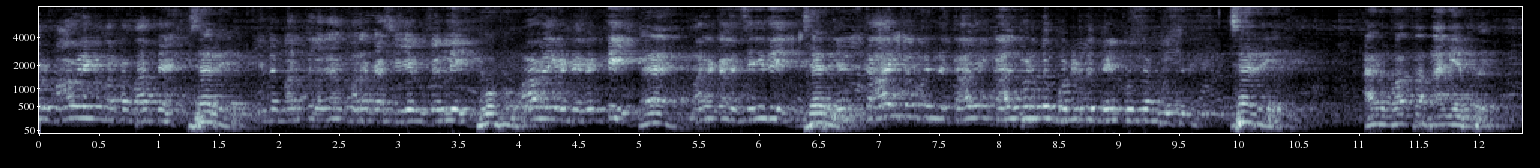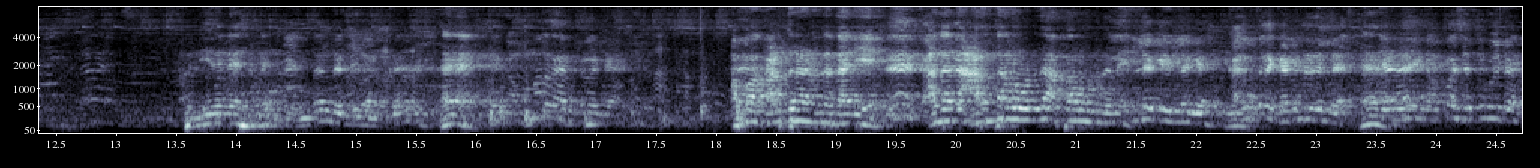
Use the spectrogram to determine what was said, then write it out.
ஒரு மாவளிக மரத்தை பார்த்தேன். சரி. இந்த மரத்துல தான் மரக்காய் செய்யணும்னு சொல்லி. மாவளிகட்டை வெட்டி மரக்காலை செய்து. என் தாய் இந்த காலில் கால் படத்தை போட்டுட்டு மேல் பூசா பூசுனேன் சரி. அது மொத்தம் தானே போய் அப்பா கழுத்துல இருந்த தாலியே. அதான் அறத்தாலும் ஒண்ணுது அத்தாலும் ஒண்ணுது இல்லைங்க இல்லைங்க. கழுத்துல கட்டினது இல்ல எங்க அப்பா செத்து போயிட்டாரு.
